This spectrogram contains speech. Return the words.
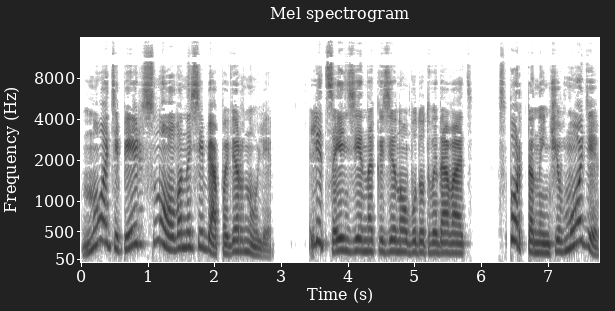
ну а теперь снова на себя повернули. Лицензии на казино будут выдавать. Спорт-то нынче в моде,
